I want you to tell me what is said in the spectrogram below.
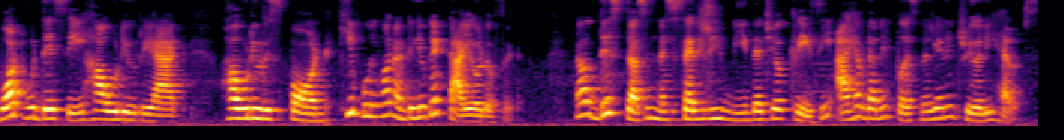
What would they say? How would you react? How would you respond? Keep going on until you get tired of it. Now, this doesn't necessarily mean that you're crazy. I have done it personally and it really helps.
